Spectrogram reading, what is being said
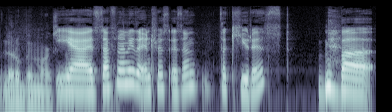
a little bit more expensive. Yeah, it's definitely the interest isn't the cutest, but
